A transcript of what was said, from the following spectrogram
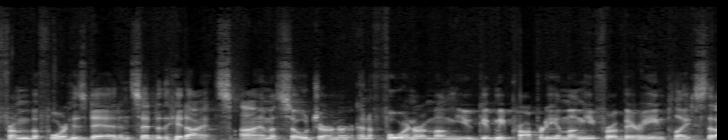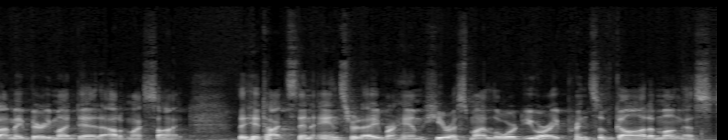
from before his dead and said to the Hittites, I am a sojourner and a foreigner among you. Give me property among you for a burying place, that I may bury my dead out of my sight. The Hittites then answered Abraham, Hear us, my lord, you are a prince of God among us.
